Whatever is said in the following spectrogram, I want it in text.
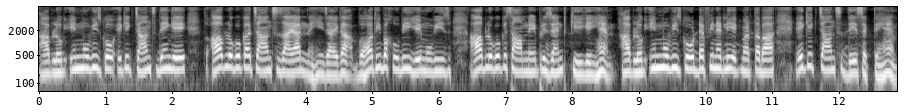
आप लोग इन मूवीज़ को एक एक चांस देंगे तो आप लोगों का चांस ज़ाया नहीं जाएगा। बहुत ही बखूबी ये मूवीज़ आप लोगों के सामने प्रेजेंट की गई हैं। आप लोग इन मूवीज़ को डेफ़िनेटली एक मरतबा एक एक चांस दे सकते हैं।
